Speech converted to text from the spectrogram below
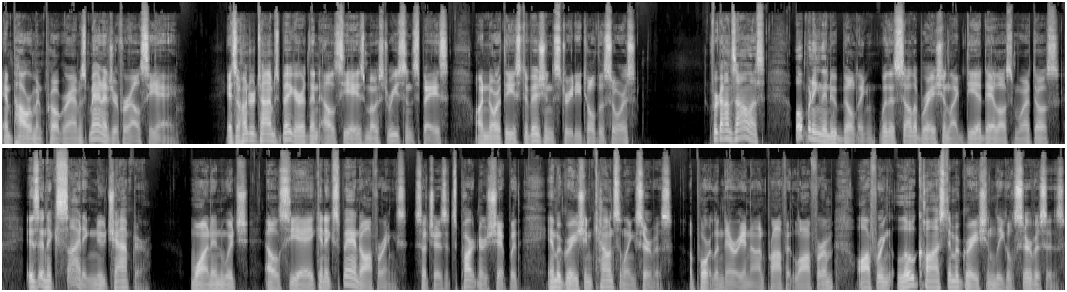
Empowerment Programs Manager for LCA. It's a 100 times bigger than LCA's most recent space on Northeast Division Street, he told the source. For Gonzalez, opening the new building with a celebration like Dia de los Muertos is an exciting new chapter, one in which LCA can expand offerings, such as its partnership with Immigration Counseling Service, a Portland area nonprofit law firm offering low cost immigration legal services.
